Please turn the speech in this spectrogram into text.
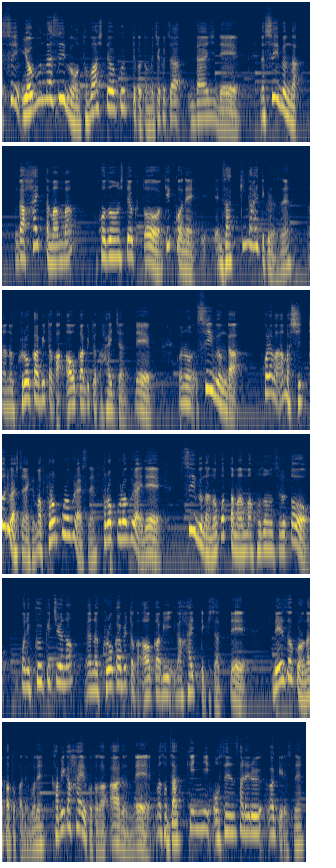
水、余分な水分を飛ばしておくってことめちゃくちゃ大事で、水分がが入ったまんま保存しておくと結構ね雑菌が入ってくるんですね。あの黒カビとか青カビとか入っちゃってこの水分がこれはあんましっとりはしてないけど、まあ、ポロポロぐらいですね。ポロポロぐらいで水分が残ったまんま保存するとここに空気中のあの黒カビとか青カビが入ってきちゃって冷蔵庫の中とかでもねカビが入ることがあるんで、まあ、その雑菌に汚染されるわけですね、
